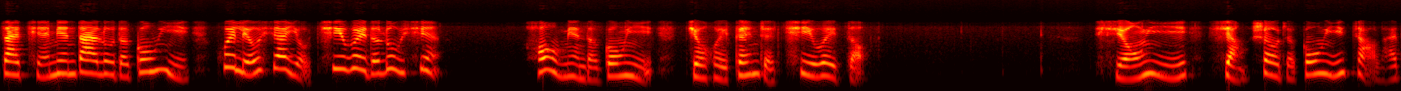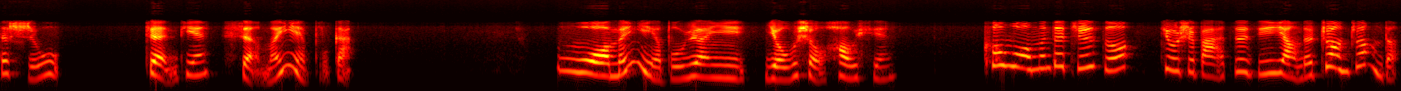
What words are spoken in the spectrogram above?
在前面带路的工蚁会留下有气味的路线，后面的工蚁就会跟着气味走。雄蚁享受着工蚁找来的食物，整天什么也不干。我们也不愿意游手好闲，可我们的职责就是把自己养得壮壮的，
